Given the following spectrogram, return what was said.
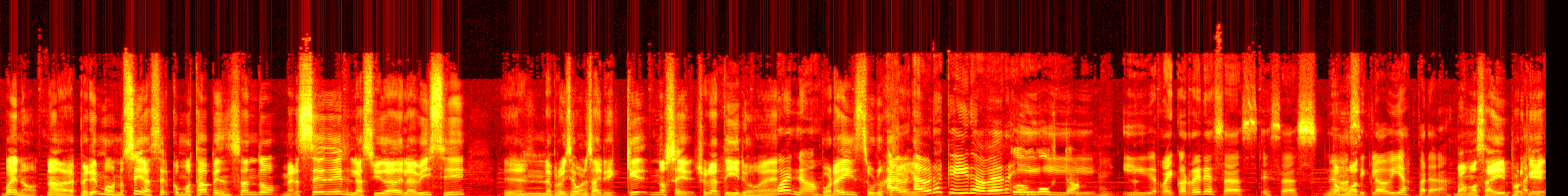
bueno, nada, esperemos, no sé, hacer como estaba pensando Mercedes, la ciudad de la bici en la provincia de Buenos Aires. Que no sé, yo la tiro, ¿eh? Bueno, por ahí surge. Habrá que ir a ver y, recorrer esas, esas nuevas ciclovías para. Vamos a ir porque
